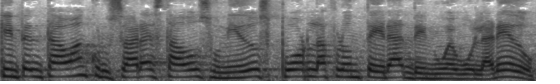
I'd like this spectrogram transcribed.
que intentaban cruzar a Estados Unidos por la frontera de Nuevo Laredo.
